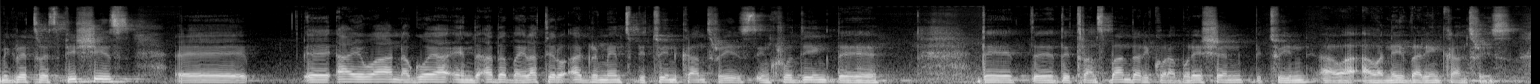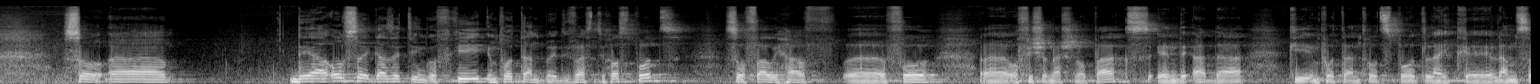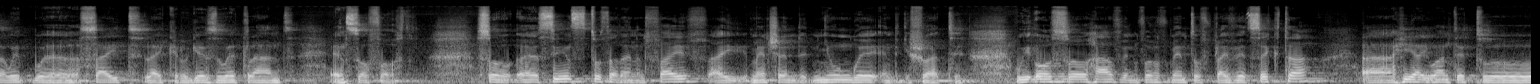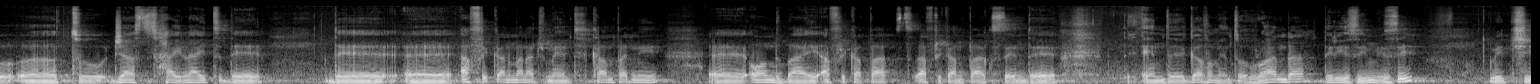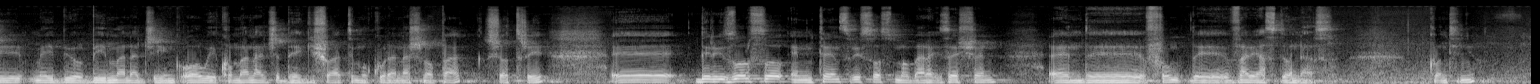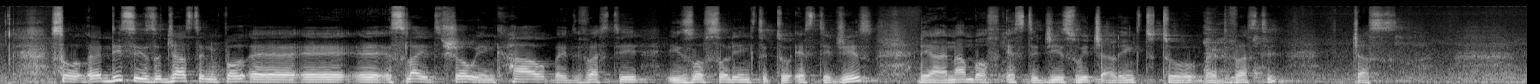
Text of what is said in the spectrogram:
migratory species, uh, uh, AEWA, Nagoya, and other bilateral agreements between countries, including the, the, the, the transboundary collaboration between our, our neighboring countries. So, uh, there are also a gazetting of key important biodiversity hotspots. So far we have uh, four uh, official national parks and the other key important hotspot like uh, Ramsar uh, site, like Rugezi wetland, and so forth. So uh, since 2005, I mentioned Nyungwe and Gishwati. We also have involvement of private sector. Uh, here I wanted to, uh, to just highlight the, the uh, Akagera Management Company owned by Africa Parks, African Parks and and the government of Rwanda. There is IMIZI, which maybe will be managing or will co-manage the Gishwati Mukura National Park shortly. Uh, there is also an intense resource mobilization and uh, from the various donors. Continue. So uh, this is just an uh, a, a, slide showing how biodiversity is also linked to SDGs. There are a number of SDGs which are linked to biodiversity. Just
